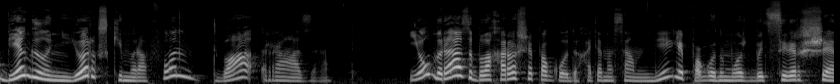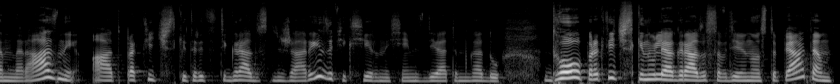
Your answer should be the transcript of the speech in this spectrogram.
бегала Нью-Йоркский марафон два раза. И оба раза была хорошая погода, хотя на самом деле погода может быть совершенно разной, от практически 30-градусной жары, зафиксированной в 79 году, до практически нуля градусов в 95-м,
